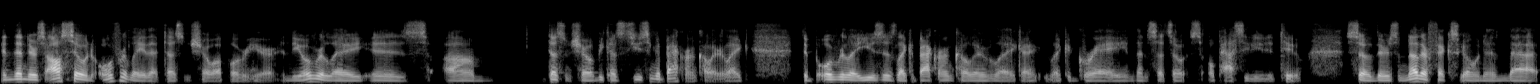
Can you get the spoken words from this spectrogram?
And then there's also an overlay that doesn't show up over here. And the overlay is um, doesn't show because it's using a background color. Like the overlay uses like a background color of like a like a gray and then sets opacity to two. So there's another fix going in that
